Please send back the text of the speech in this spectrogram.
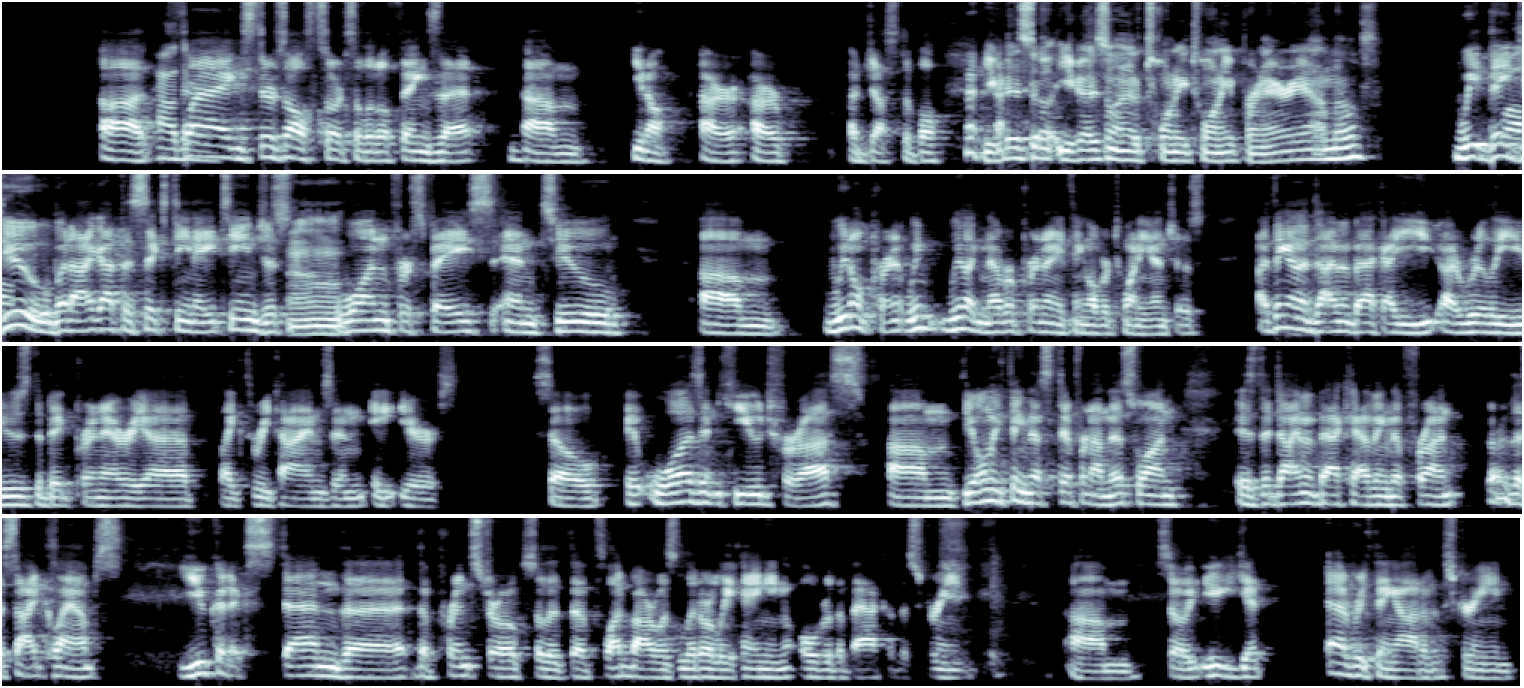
Uh, flags. There's all sorts of little things that um, you know are are adjustable. You guys don't. You guys don't have twenty twenty print area on those. We they Well- do, but I got the sixteen eighteen. Just Oh. one for space and two. Um, we don't print. it. We we like never print anything over twenty inches. I think on the Diamondback, I I really used the big print area like three times in eight years. So it wasn't huge for us. Um, the only thing that's different on this one is the Diamondback having the front or the side clamps. You could extend the the print stroke so that the flood bar was literally hanging over the back of the screen. Um, so you could get everything out of the screen.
